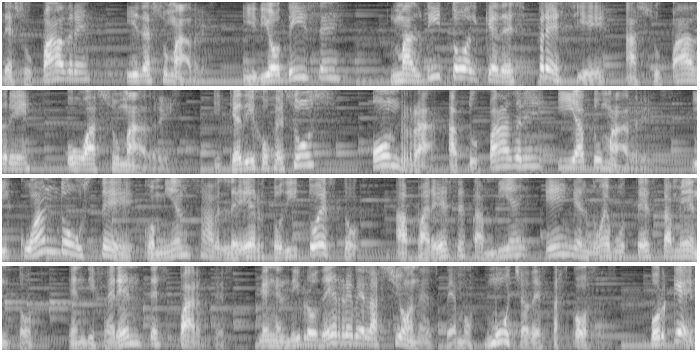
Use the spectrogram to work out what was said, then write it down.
de su padre y de su madre. Y Dios dice, maldito el que desprecie a su padre o a su madre. ¿Y qué dijo Jesús? Honra a tu padre y a tu madre. Y cuando usted comienza a leer todito esto, aparece también en el Nuevo Testamento en diferentes partes. En el libro de revelaciones vemos muchas de estas cosas. ¿Por qué?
